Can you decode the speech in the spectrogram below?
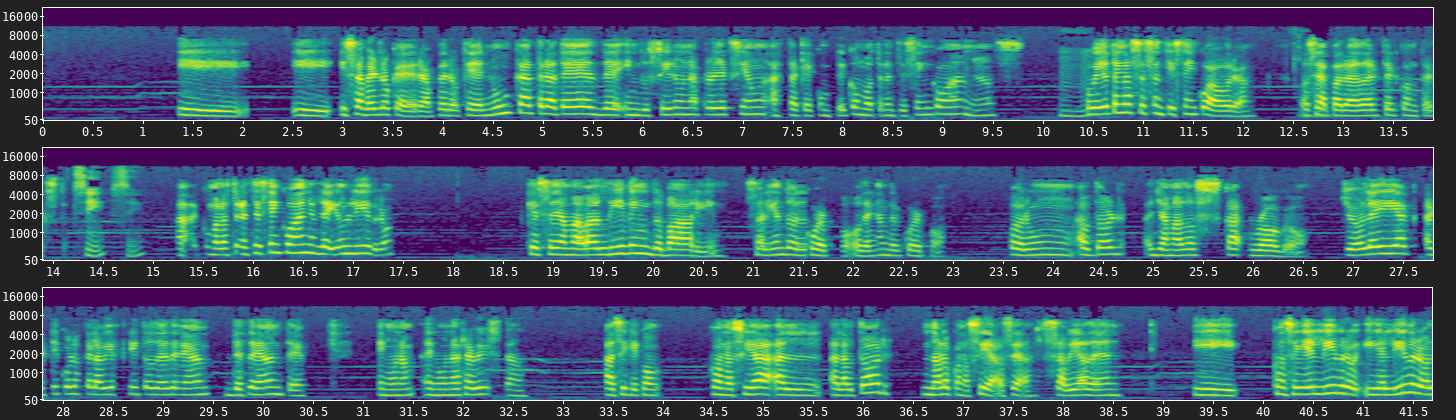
y, y, y saber lo que era, pero que nunca traté de inducir una proyección hasta que cumplí como 35 años, ujú, porque yo tengo 65 ahora, o sea, para darte el contexto. sí, sí, Ah, como a los 35 años leí un libro que se llamaba Leaving the Body, saliendo del cuerpo o dejando el cuerpo, por un autor llamado Scott Rogo. Yo leía artículos que él había escrito desde, an- desde antes en una, en una revista, así que con- conocía al, al autor, no lo conocía, o sea, sabía de él, y conseguí el libro, y el libro,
